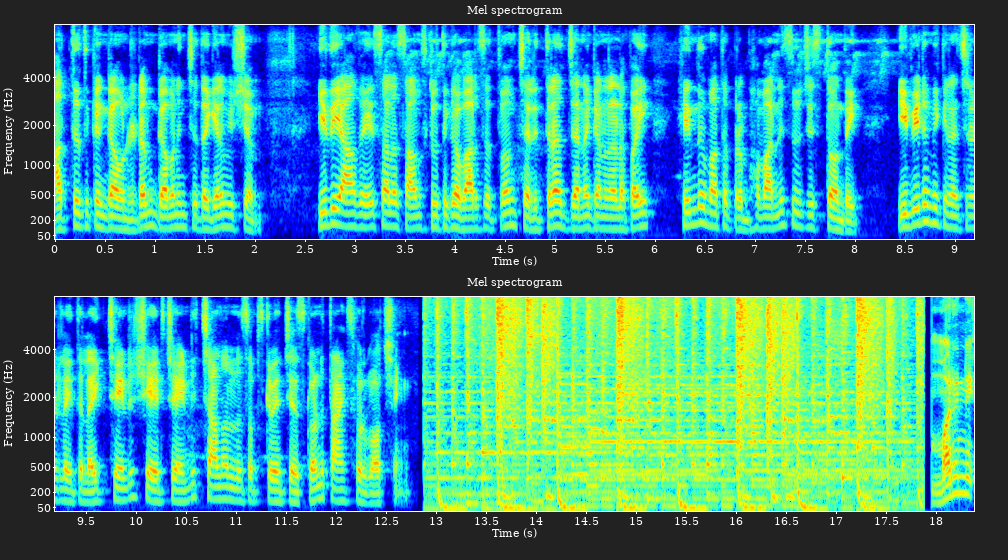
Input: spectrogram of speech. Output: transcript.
అత్యధికంగా ఉండటం గమనించదగిన విషయం. ఇది ఆ దేశాల సాంస్కృతిక వారసత్వం చరిత్ర జనగణనలపై హిందూ మత ప్రభావాన్ని సూచిస్తోంది. ఈ వీడియో మీకు నచ్చినట్లయితే లైక్ చేయండి షేర్ చేయండి ఛానల్ను సబ్స్క్రైబ్ చేసుకోండి. థ్యాంక్స్ ఫర్ వాచింగ్ మరిన్ని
